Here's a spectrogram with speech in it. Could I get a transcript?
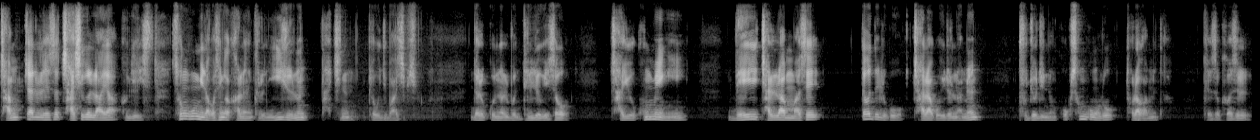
잠자리를 해서 자식을 낳아야 그게 성공이라고 생각하는 그런 이주는 다시는 배우지 마십시오. 넓고 넓은 들녘에서 자유 공맹이 내 잘난 맛에 떠들고 잘하고 일어나면 부조리는 꼭 성공으로 돌아갑니다. 그래서 그것을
